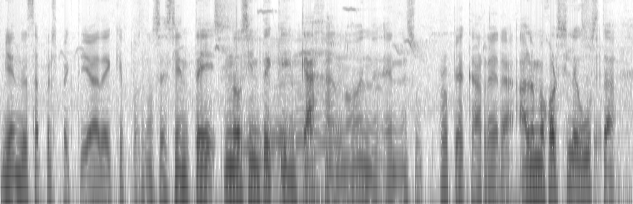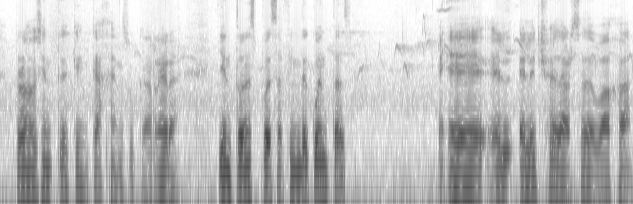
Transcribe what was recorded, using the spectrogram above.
viendo esa perspectiva de que pues no se siente, no siente que encaja, ¿no? En, en, su propia carrera. A lo mejor sí le gusta, pero no siente que encaja en su carrera. Y entonces pues a fin de cuentas, eh, el, el hecho de darse de baja,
